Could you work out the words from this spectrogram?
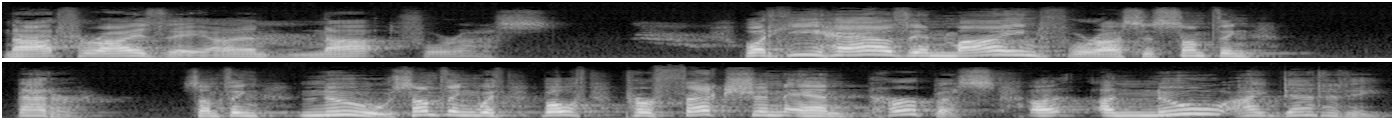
Not for Isaiah and not for us. What he has in mind for us is something better, something new, something with both perfection and purpose, a, a new identity.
